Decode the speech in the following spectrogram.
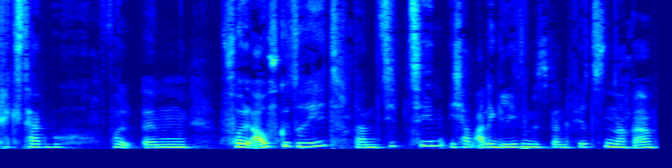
Kriegstagebuch voll, ähm, voll aufgedreht. Beim 17. Ich habe alle gelesen bis beim 14. Nachher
